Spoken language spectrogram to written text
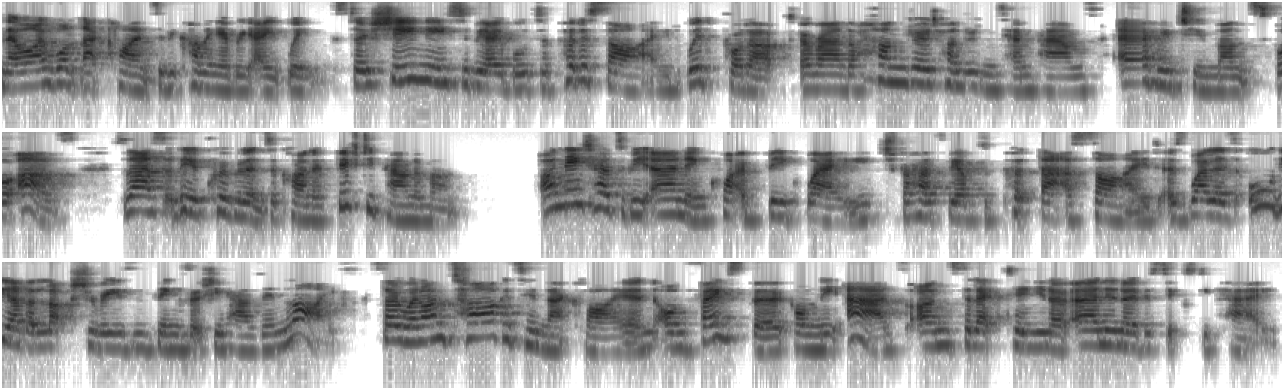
Now I want that client to be coming every eight weeks. So she needs to be able to put aside with product around 100, 110 pounds every two months for us. So that's the equivalent to kind of 50 pound a month. I need her to be earning quite a big wage for her to be able to put that aside, as well as all the other luxuries and things that she has in life. So when I'm targeting that client on Facebook, on the ads, I'm selecting, you know, earning over 60K,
